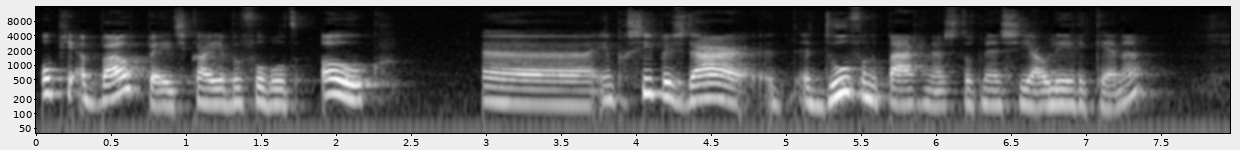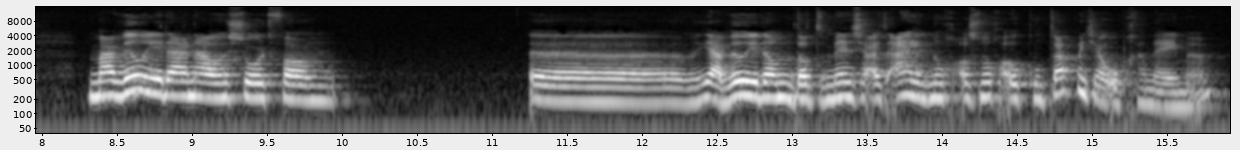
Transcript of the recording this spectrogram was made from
Op je about page kan je bijvoorbeeld ook, uh, in principe is daar het doel van de pagina's dat mensen jou leren kennen. Maar wil je daar nou een soort van ja, wil je dan dat de mensen uiteindelijk nog alsnog ook contact met jou op gaan nemen?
